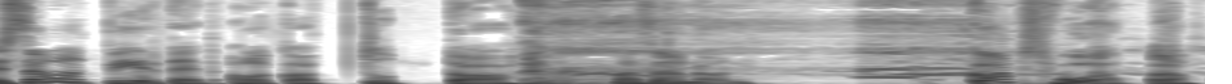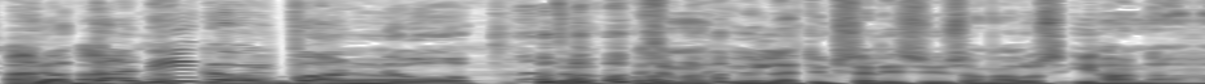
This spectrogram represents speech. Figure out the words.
Ne samat piirteet alkaa tuttaa, mä sanon. Kaksi vuotta. Ne ottaa niin kovin pannua. Joo. Ja semmoinen yllätyksellisyys on alus ihanaa.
